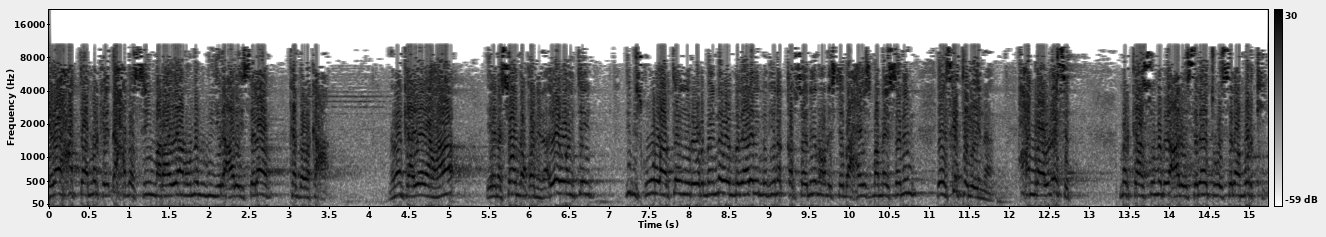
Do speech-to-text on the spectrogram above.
ilaa xataa markay dhexda sii maraayaan uu nabigu yihi calayh salaam ka daba kaca nimanka ayaga ahaa yayna soo noqonin ayagoo intay dib iskugu laabteen yii war maynagoon magaaladii madiine qabsanin oon istibaaxaysmanaysanin yaan iska tegaynaa xamraa lasad markaasuu nabiga alayh salaatu wasalaam warkii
